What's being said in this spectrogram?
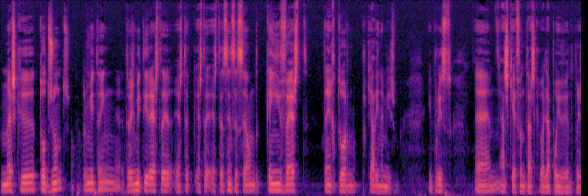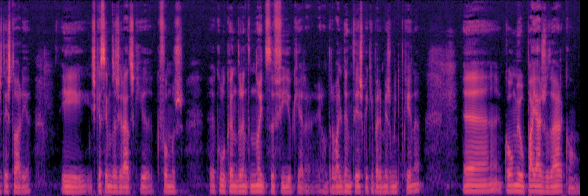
mas que todos juntos permitem transmitir esta, esta, esta, esta sensação de que quem investe tem retorno porque há dinamismo. E por isso um, acho que é fantástico olhar para o evento, para esta história e esquecemos as grades que, que fomos uh, colocando durante noite de desafio, que era, era um trabalho dantesco, a equipa era mesmo muito pequena, uh, com o meu pai a ajudar, com,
